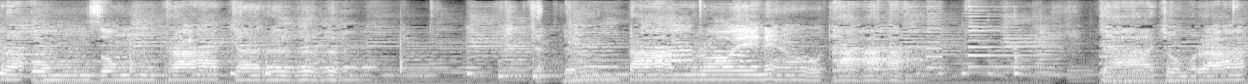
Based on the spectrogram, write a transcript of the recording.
พระองค์ทรงพระเจริญ ตามรอยแนวทางจะจงรัก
